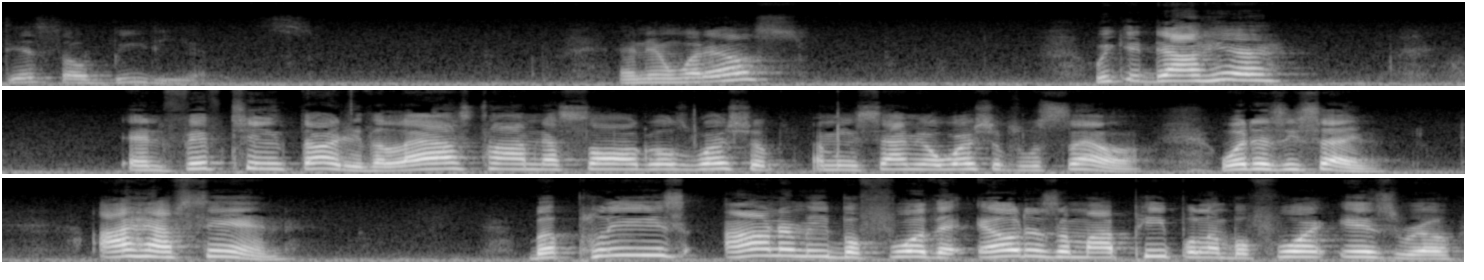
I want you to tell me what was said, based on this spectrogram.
disobedience. And then what else? We get down here in 1530, the last time that Saul goes worship, I mean Samuel worships with Saul. What does he say? I have sinned. But please honor me before the elders of my people and before Israel.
